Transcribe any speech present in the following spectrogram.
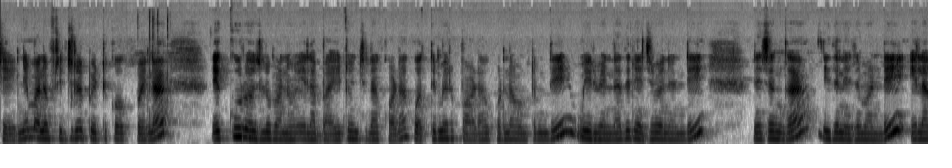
చేయండి. మనం ఫ్రిడ్జ్లో పెట్టుకోకపోయినా ఎక్కువ రోజులు మనం ఇలా బయట ఉంచినా కూడా కొత్తిమీర పాడవకుండా ఉంటుంది. మీరు విన్నది నిజమేనండి. నిజంగా ఇది నిజమండి. ఇలా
